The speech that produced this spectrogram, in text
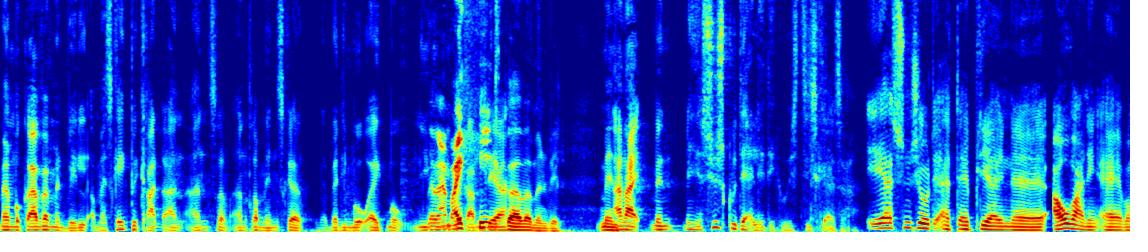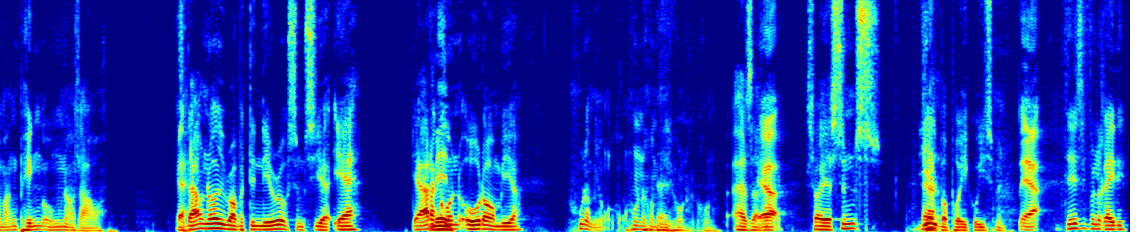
man må gøre, hvad man vil, og man skal ikke begrænse an- andre, andre mennesker, hvad de må og ikke må. Lige Men man må ikke helt gøre, hvad man vil. Men Nej, nej, men, men jeg synes sgu, det er lidt egoistisk, altså. Jeg synes jo, at der bliver en øh, afvejning af, hvor mange penge ungen også arver. Ja. Ja. Så der er jo noget i Robert De Niro, som siger, ja, det er der Men- kun 8 år mere. 100 millioner kroner. 100 millioner kroner. Altså, Ja. ja. Så jeg synes, hjælper ja. på egoismen. Ja, det er selvfølgelig rigtigt.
